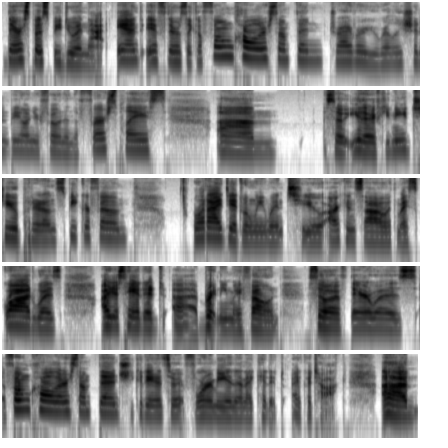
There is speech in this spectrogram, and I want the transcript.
they're supposed to be doing that. And if there's like a phone call or something, driver, you really shouldn't be on your phone in the first place. Um, so either if you need to, put it on speakerphone what I did when we went to Arkansas with my squad was I just handed uh, Brittany my phone. So if there was a phone call or something, she could answer it for me, and then I could I could talk. Um,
